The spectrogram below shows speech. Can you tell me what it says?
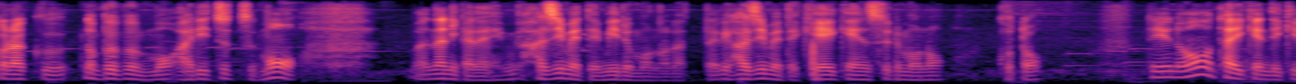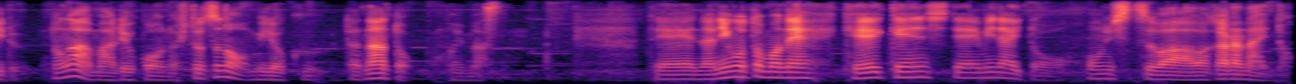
娯楽の部分もありつつも、まあ、何かね、初めて見るものだったり、初めて経験するもの、ことっていうのを体験できるのが、まあ、旅行の一つの魅力だなと思います。で、何事もね、経験してみないと本質はわからないと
